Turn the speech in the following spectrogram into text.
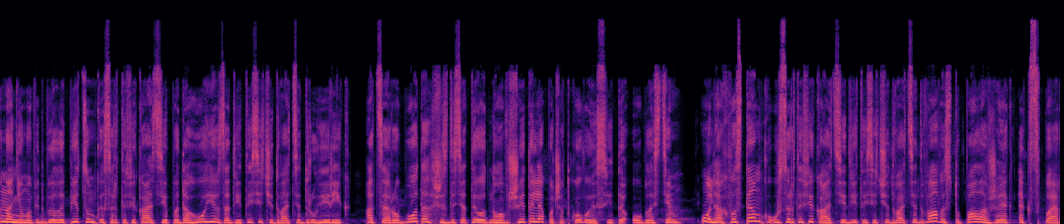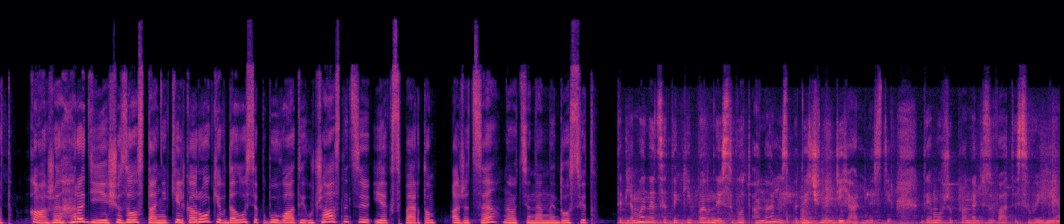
На ньому підбили підсумки сертифікації педагогів за 2022 рік. А це робота 61 вчителя початкової освіти області. Ольга Хвостенко у сертифікації 2022 виступала вже як експерт. Каже, радіє, що за останні кілька років вдалося побувати учасницею і експертом, адже це неоціненний досвід. Для мене це такий певний свод-аналіз педагогічної діяльності, де я можу проаналізувати свої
